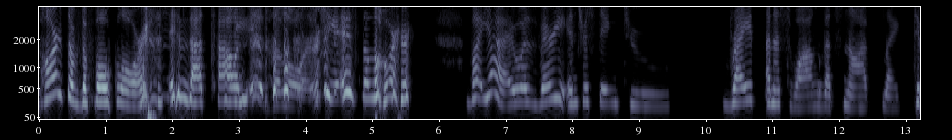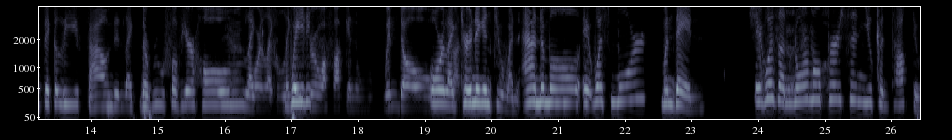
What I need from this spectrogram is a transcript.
part of the folklore mm-hmm. in that town. She is the lore. she is the lore. But yeah, it was very interesting to write an aswang that's not like typically found in like the roof of your home, like or like licking waiting- through a fucking window. or like turning into an animal. It was more mundane. She it was a would be an normal animal. person you could talk to.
